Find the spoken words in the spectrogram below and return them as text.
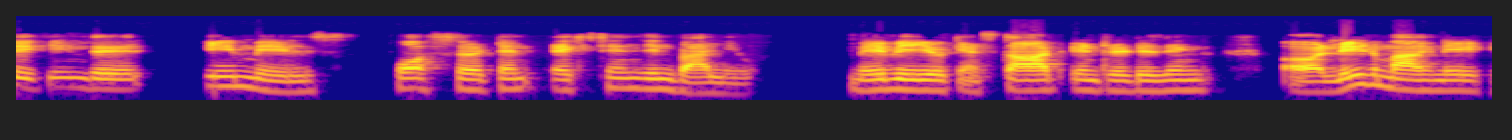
taking their emails for certain exchange in value. Maybe you can start introducing a lead magnet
